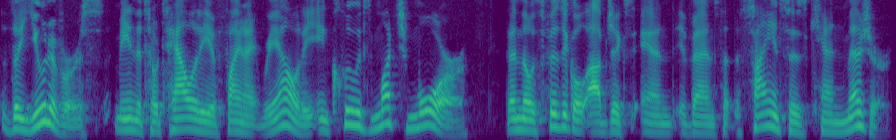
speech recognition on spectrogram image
the universe, meaning the totality of finite reality, includes much more than those physical objects and events that the sciences can measure.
